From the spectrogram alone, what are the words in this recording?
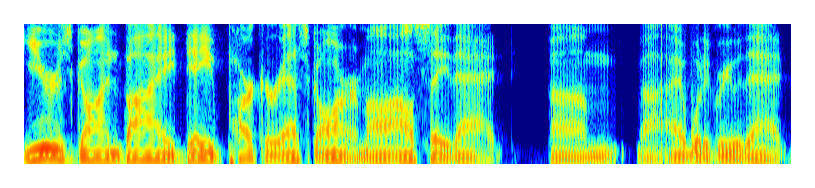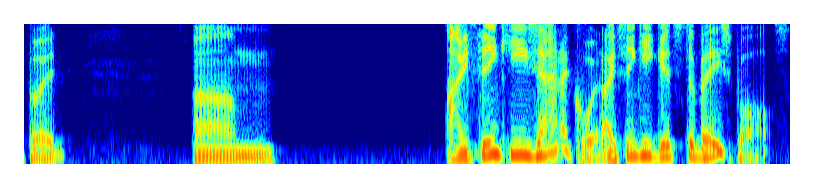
years gone by Dave Parker esque arm. I'll, I'll, say that. Um, I would agree with that, but um, I think he's adequate. I think he gets to baseballs.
